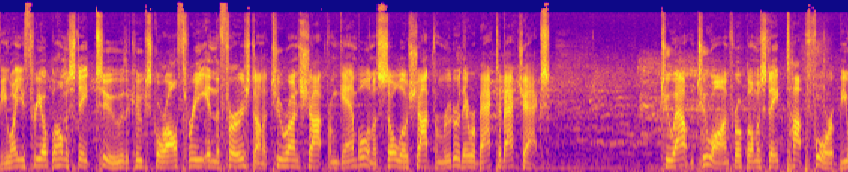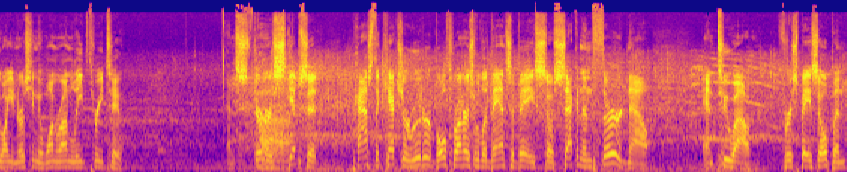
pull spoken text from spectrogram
BYU 3, Oklahoma State 2. The Cougs score all three in the first on a two run shot from Gamble and a solo shot from Reuter. They were back to back jacks. Two out and two on for Oklahoma State, top four. BYU nursing the one run lead 3 2. And Sterner ah. skips it past the catcher Reuter. Both runners will advance a base, so second and third now, and two out. First base open.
